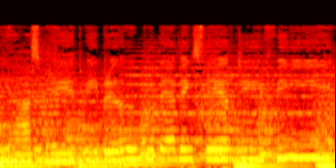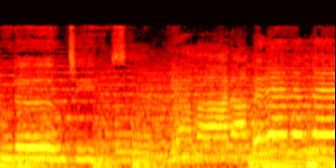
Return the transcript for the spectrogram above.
E as preto e branco devem ser de figurantes E a Lara lê,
